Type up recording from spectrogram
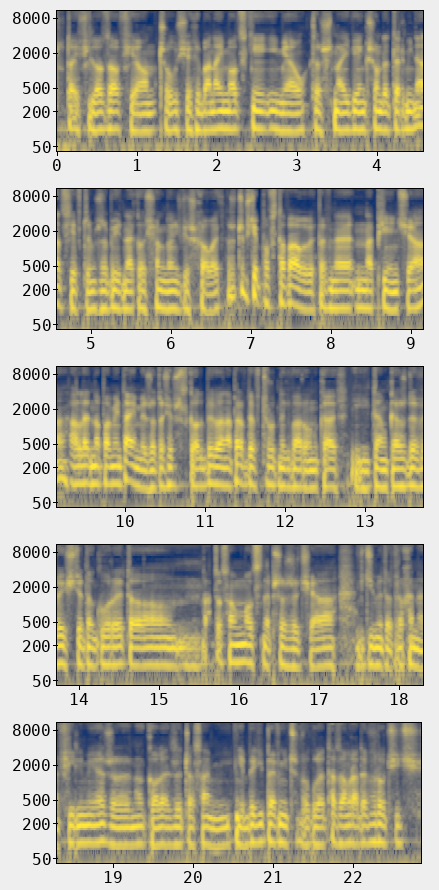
tutaj filozofię. On czuł się chyba najmocniej i miał też największą determinację w tym, żeby jednak osiągnąć wierzchołek. Rzeczywiście powstawały pewne napięcia, ale no pamiętajmy, że to się wszystko odbywa naprawdę w trudnych warunkach i tam każde wyjście do góry to, no, to są mocne przeżycia. Widzimy to trochę na filmie, że no, koledzy czasami nie byli pewni, czy w ogóle dadzą radę wrócić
